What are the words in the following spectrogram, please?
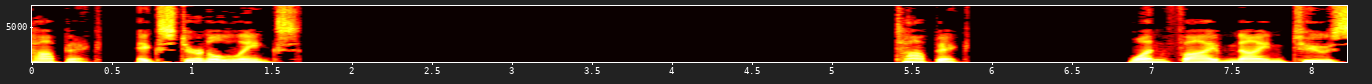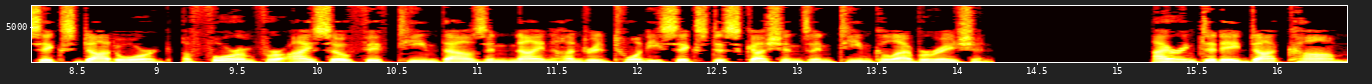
Topic External links Topic 15926.org, a forum for ISO 15926 discussions and team collaboration. IRINGtoday.com,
